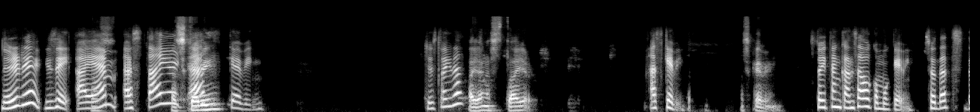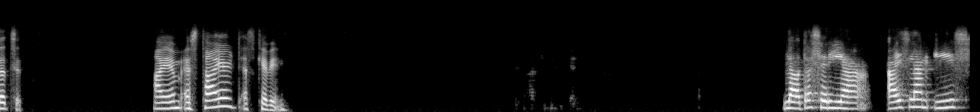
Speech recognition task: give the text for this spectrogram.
There it is. You say, I As- am as tired as as Kevin. Kevin. Just like that. I am as tired As Kevin. as Kevin. Estoy tan cansado como Kevin. So that's that's it. I am as tired as Kevin. La otra sería Iceland is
